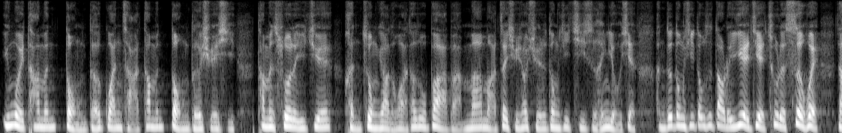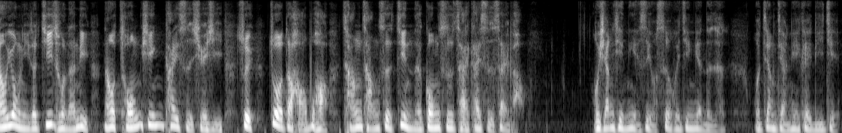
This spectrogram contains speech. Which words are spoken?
因为他们懂得观察，他们懂得学习，他们说了一句很重要的话。他说：“爸爸妈妈在学校学的东西其实很有限，很多东西都是到了业界、出了社会，然后用你的基础能力，然后重新开始学习。所以做得好不好，常常是进了公司才开始赛跑。我相信你也是有社会经验的人，我这样讲你也可以理解。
